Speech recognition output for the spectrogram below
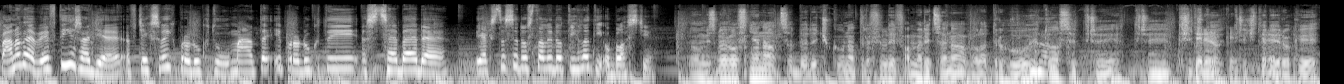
Pánové, vy v té řadě, v těch svých produktů, máte i produkty z CBD. Jak jste se dostali do téhleté oblasti? No, my jsme vlastně na CBD natrefili v Americe na veletrhu, je to asi tři, tři, tři, čtyři, roky, tři, čtyři roky,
